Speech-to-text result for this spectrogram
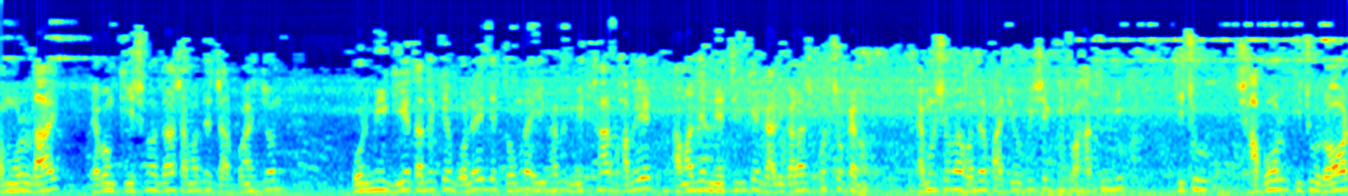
অমল রায় এবং কৃষ্ণ দাস আমাদের চার পাঁচজন কর্মী গিয়ে তাদেরকে বলে যে, তোমরা এইভাবে মিথ্যাভাবে আমাদের নেত্রীকে গালিগালাজ করছ কেন? এমন সময় ওদের পার্টি অফিসে কিছু হাতুড়ি কিছু শাবল, কিছু রড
